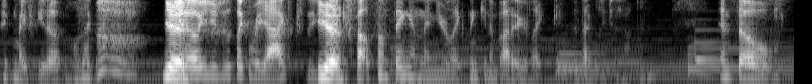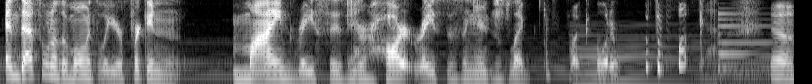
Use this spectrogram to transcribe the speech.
picked my feet up and I was like, Yeah. you know, you just like react because you Yeah. like felt something, and then you're like thinking about it. You're like, did that really just happen? And so and that's one of the moments where you're freaking mind races, Yeah. your heart races, and you're just like, what the fuck? What, what the fuck? yeah, Yeah.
